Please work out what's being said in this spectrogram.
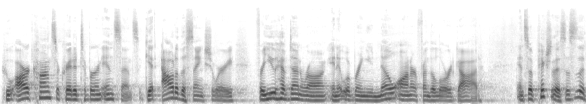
who are consecrated to burn incense. Get out of the sanctuary, for you have done wrong, and it will bring you no honor from the Lord God. And so picture this. This a,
